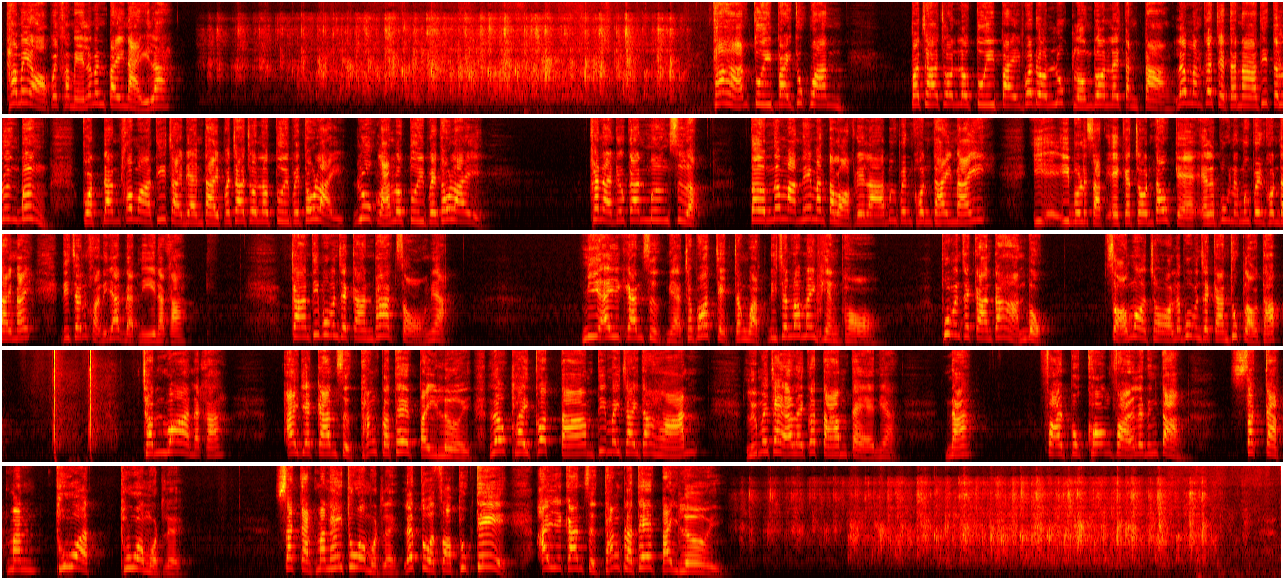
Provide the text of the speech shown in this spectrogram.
ถ้าไม่ออกไปเขมรแล้วมันไปไหนล่ะทหารตุยไปทุกวัน ประชาชนเราตุยไปเพราะโดนลูกหลงโดนอะไรต่าง ๆ แล้วมันก็เจตนาที่ตะลึงบึ้งกดดันเข้ามาที่ชายแดนไทยประชาชนเราตุยไปเท่าไหร่ ลูกหลานเราตุยไปเท่าไหร่ ขณะเดียวกันมืองเสือก เติมน้ำมันให้มันตลอดเวลา มึงเป็นคนไทยไหมอีอีบริษัทเอกชนเท่าแก่อะไรพวกนั้นมึงเป็นคนไทยไหมดิฉันขออนุญาตแบบนี้นะคะ การที่ผู้บัญชาการภาคสองเนี่ย มีอายการศึกเนี่ยเฉพาะเจ็ดจังหวัดดิฉันว่าไม่เพียงพอ ผู้บัญชาการทหารบกสมชและผู้บัญชาการทุกเหล่าทัพฉันว่านะคะอายการศึกทั้งประเทศไปเลย แล้วใครก็ตามที่ไม่ใช่ทหาร หรือไม่ใช่อะไรก็ตามแต่เนี่ยนะ ฝ่ายปกครองฝ่ายอะไรต่างๆ สกัดมันทั่วทั่วหมดเลย สกัดมันให้ทั่วหมดเลย และตรวจสอบทุกที่อายการศึกทั้งประเทศไปเลย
